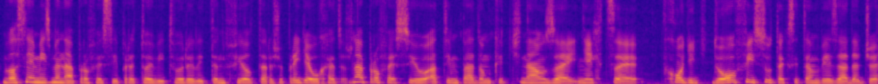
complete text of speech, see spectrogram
Vlastne my sme na profesii, preto aj vytvorili ten filter, že príde uchádzač na profesiu a tým pádom, keď naozaj nechce chodiť do ofisu, tak si tam vie zadať, že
